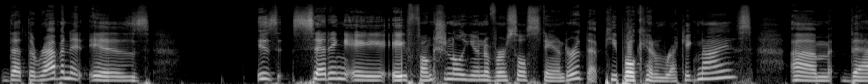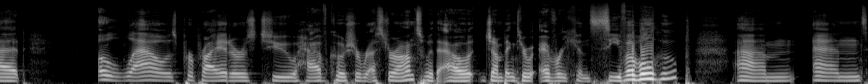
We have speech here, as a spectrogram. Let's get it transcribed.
that the rabbinate is is setting a, a functional universal standard that people can recognize um, that allows proprietors to have kosher restaurants without jumping through every conceivable hoop um, and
